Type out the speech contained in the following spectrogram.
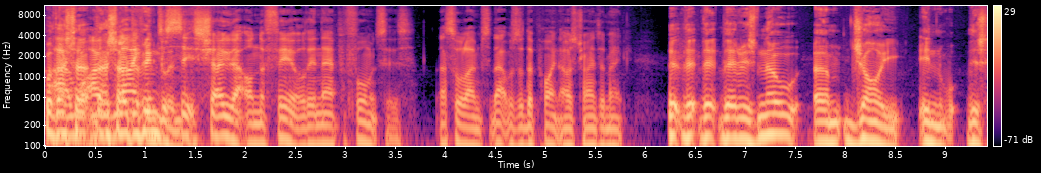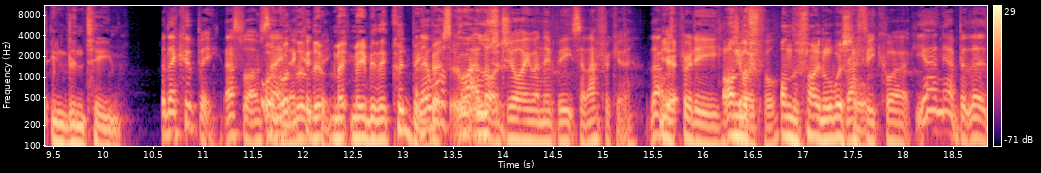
Well, that's I, out- I that's would out like of them to sit, show that on the field in their performances. That's all I'm. That was the point I was trying to make. Th- th- th- There is no um, joy in this England team. But there could be. That's what I'm Well, saying. there th- could th- be. Maybe there could be. But there was quite a lot of joy when they beat South Africa. That was pretty on the joyful. on the final whistle. Raffi Quirke. Yeah, yeah, but they,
